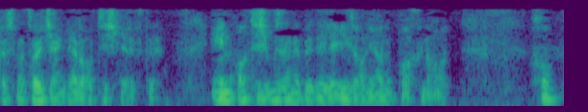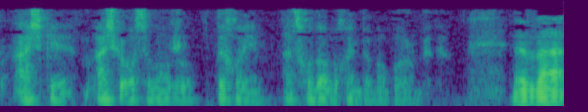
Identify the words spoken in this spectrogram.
قسمت های جنگل آتیش گرفته. این آتیش می‌زنه به دل ایرانیان پاکنهاد. خب اشک اشک آسمان رو بخوایم از خدا بخوایم به ما باران بده. و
